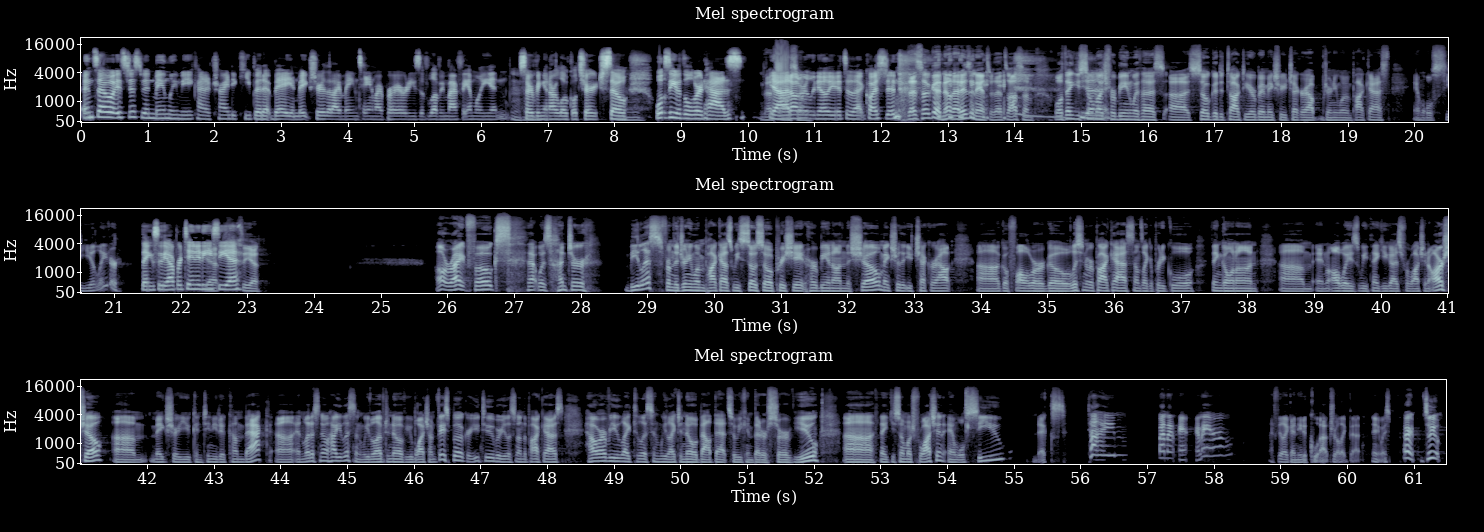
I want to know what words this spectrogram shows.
And so it's just been mainly me kind of trying to keep it at bay and make sure that I maintain my priorities of loving my family and Mhm. serving in our local church. So Mhm. we'll see what the Lord has. That's yeah, I don't really know the answer to that question. That's so good. No, that is an answer. That's awesome. Well, thank you so much for being with us. Uh, so good to talk to you. Everybody, make sure you check her out, Journey Women Podcast, and we'll see you later. Thanks for the opportunity. Yep. See ya. See ya. All right, folks. That was Hunter Beless from the Journey Women podcast. We so, so appreciate her being on the show. Make sure that you check her out. Uh, go follow her, go listen to her podcast. Sounds like a pretty cool thing going on. Um, and always, we thank you guys for watching our show. Um, make sure you continue to come back uh, and let us know how you listen. We'd love to know if you watch on Facebook or YouTube or you listen on the podcast. However, you like to listen, we like to know about that so we can better serve you. Uh, thank you so much for watching, and we'll see you next time. I feel like I need a cool outro like that. Anyways, all right, see you.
